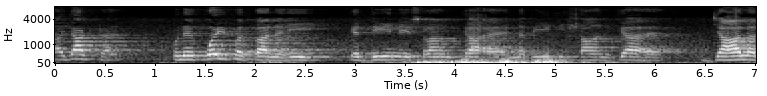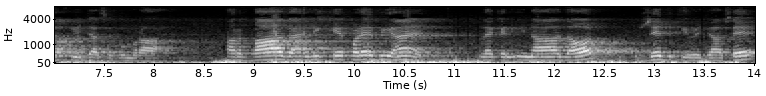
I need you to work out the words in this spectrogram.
اجٹ ہیں انہیں کوئی پتہ نہیں کہ دین اسلام کیا ہے، نبی کی شان کیا ہے۔ جہالت کی وجہ سے گمراہ ہے۔ اور بعض ہیں لکھے پڑھے بھی ہیں، لیکن اناد اور ضد کی وجہ سے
